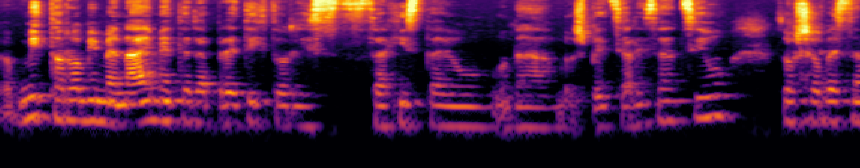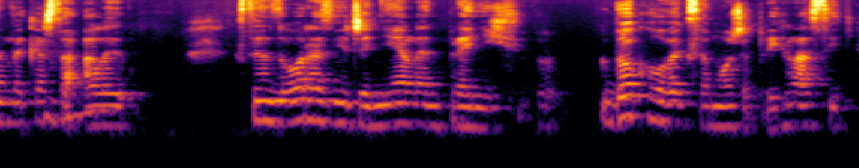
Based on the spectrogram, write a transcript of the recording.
My to robíme najmä teda pre tých, ktorí sa chystajú na špecializáciu zo všeobecného lekárstva, ale chcem zdôrazniť, že nie len pre nich. Kdokoľvek sa môže prihlásiť.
